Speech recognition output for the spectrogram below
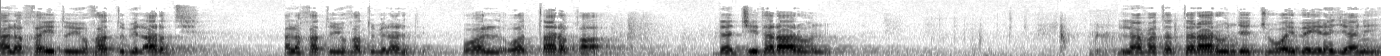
الخيط يخط بالأرض. الخط يخط بالأرض. والطرق. دجي ترارون. لافت الترارون جتشو وي بين جاني.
